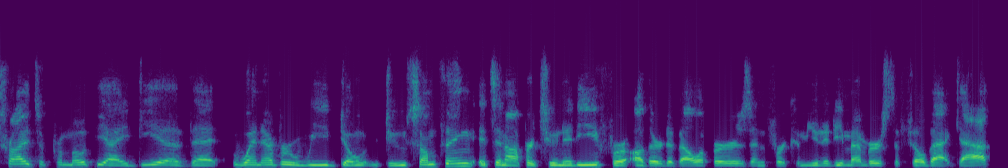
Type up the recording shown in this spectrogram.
tried to promote the idea that whenever we don't do something, it's an opportunity for other developers and for community members to fill that gap.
